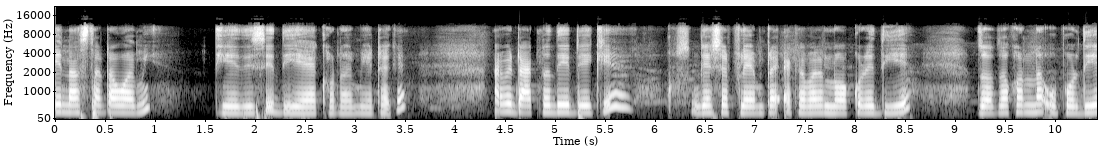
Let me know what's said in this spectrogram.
এই নাস্তাটাও আমি দিয়ে দিছি, দিয়ে এখন আমি এটাকে, আমি ডাকনা দিয়ে ডেকে গ্যাসের ফ্লেমটা একেবারে ল করে দিয়ে যতক্ষণ না উপর দিয়ে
